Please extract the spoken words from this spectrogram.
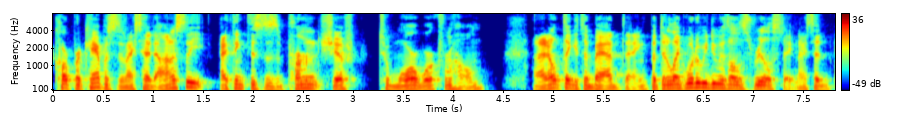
corporate campuses? And I said, honestly, I think this is a permanent shift to more work from home. And I don't think it's a bad thing. But they're like, what do we do with all this real estate? And I said,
